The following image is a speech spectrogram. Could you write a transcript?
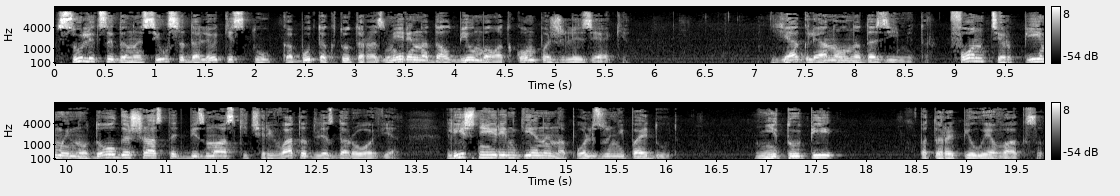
С улицы доносился далекий стук, как будто кто-то размеренно долбил молотком по железяке. Я глянул на дозиметр. Фон терпимый, но долго шастать без маски чревато для здоровья. Лишние рентгены на пользу не пойдут. «Не тупи!» — поторопил я Ваксу.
